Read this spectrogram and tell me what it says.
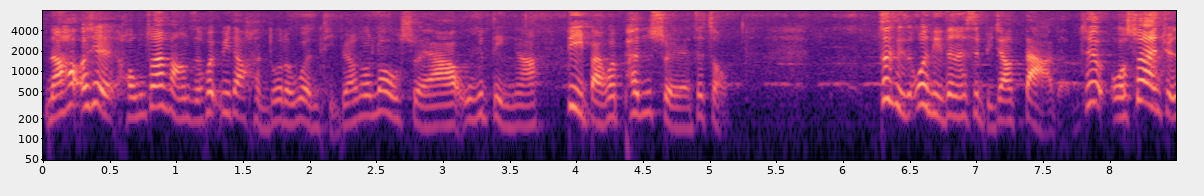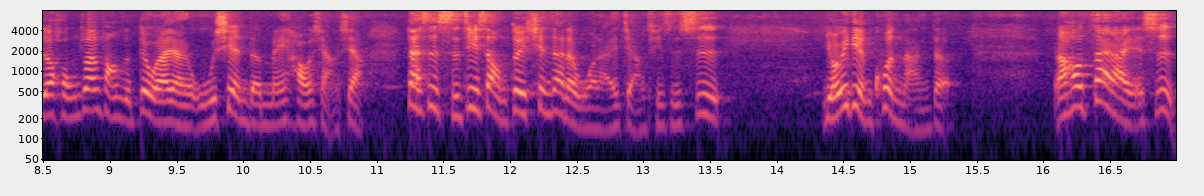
然后，而且红砖房子会遇到很多的问题，比方说漏水啊、屋顶啊、地板会喷水的这种，这个问题真的是比较大的。所以我虽然觉得红砖房子对我来讲有无限的美好想象，但是实际上对现在的我来讲，其实是有一点困难的。然后再来也是，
